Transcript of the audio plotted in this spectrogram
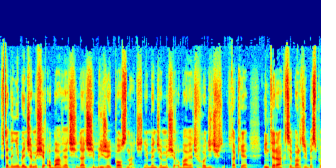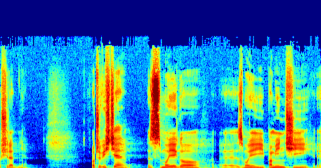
Wtedy nie będziemy się obawiać dać się bliżej poznać, nie będziemy się obawiać wchodzić w takie interakcje bardziej bezpośrednie. Oczywiście z, mojego, e, z mojej pamięci e,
